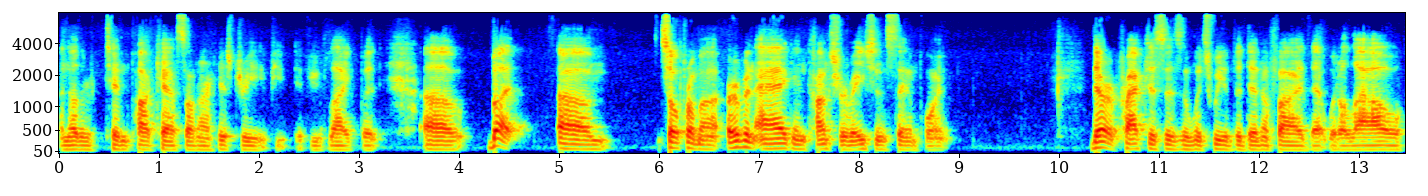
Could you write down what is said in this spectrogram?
another 10 podcasts on our history if you, if you'd like. But, uh, but, um, so from an urban ag and conservation standpoint, there are practices in which we have identified that would allow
